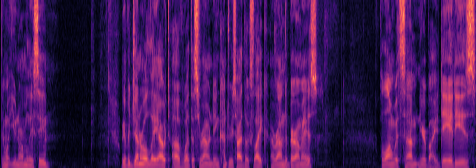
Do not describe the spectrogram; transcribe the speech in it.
than what you normally see. We have a general layout of what the surrounding countryside looks like around the Barrowmaze, along with some nearby deities,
